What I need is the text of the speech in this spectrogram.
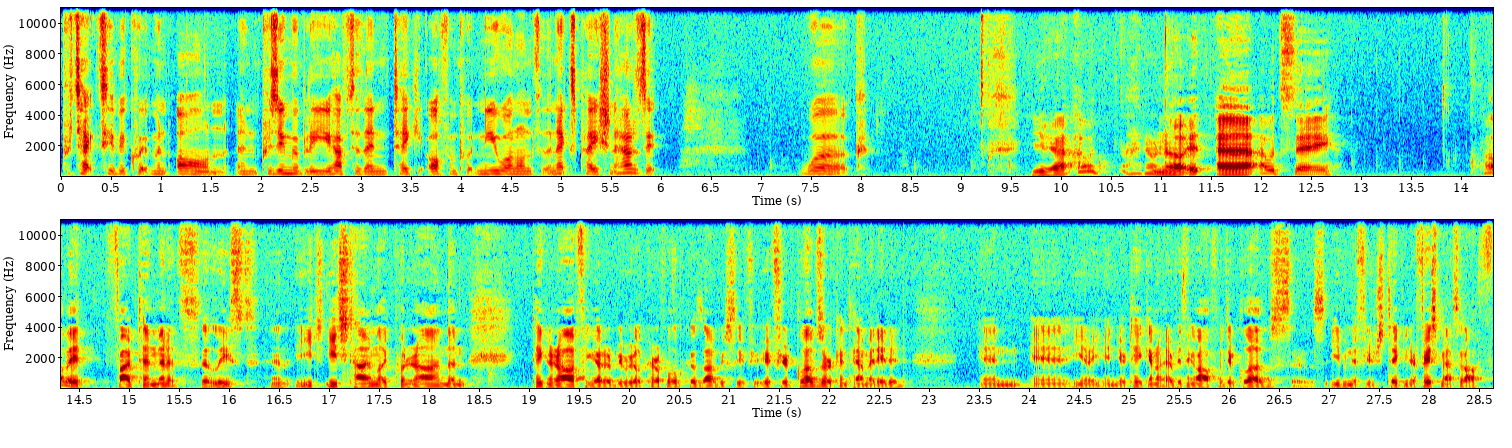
protective equipment on, and presumably you have to then take it off and put new one on for the next patient. How does it work? Yeah, I would. I don't know. It. Uh, I would say probably five ten minutes at least, and each each time, like put it on, then taking it off. You got to be real careful because obviously, if if your gloves are contaminated, and, and you know, and you're taking everything off with your gloves, even if you're just taking your face mask off,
